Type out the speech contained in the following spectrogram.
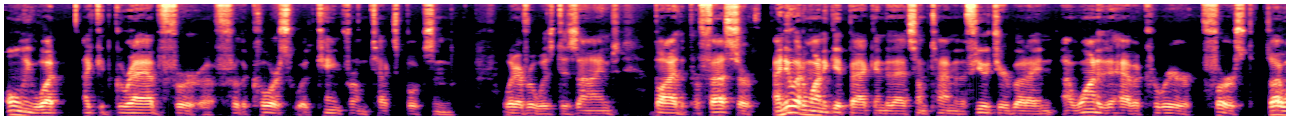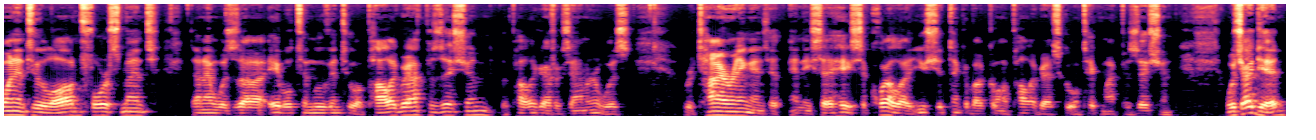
only what I could grab for uh, for the course what came from textbooks and whatever was designed by the professor. I knew I'd want to get back into that sometime in the future, but I, I wanted to have a career first. So I went into law enforcement. Then I was uh, able to move into a polygraph position. The polygraph examiner was retiring, and, and he said, Hey, Saquella, you should think about going to polygraph school and take my position, which I did.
